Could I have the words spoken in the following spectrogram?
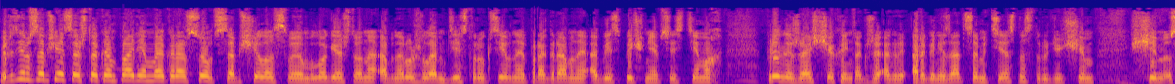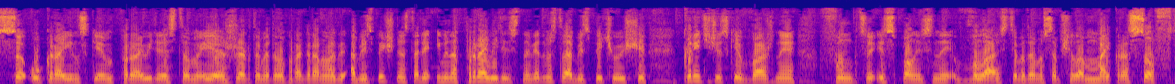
Тем сообщается, что компания Microsoft сообщила в своем блоге, что она обнаружила деструктивное программное обеспечение в системах, принадлежащих и также организациям, тесно сотрудничающим с украинским правительством. И жертвами этого программного обеспечения стали именно правительственные ведомства, обеспечивающие критически важные функции исполнительной власти. Об этом сообщила Microsoft.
